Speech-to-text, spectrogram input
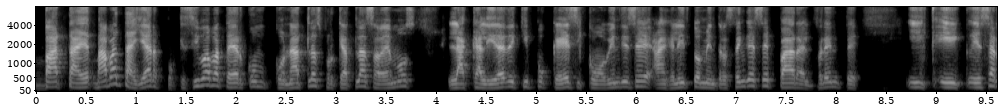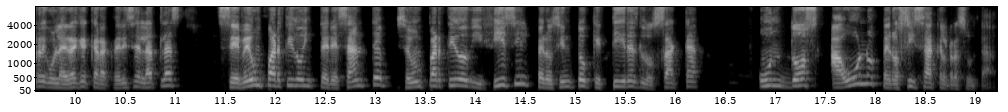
va a batallar, porque sí va a batallar con, con Atlas, porque Atlas sabemos la calidad de equipo que es, y como bien dice Angelito, mientras tenga ese para el frente y, y esa regularidad que caracteriza el Atlas, se ve un partido interesante, se ve un partido difícil, pero siento que Tigres lo saca un 2 a 1, pero sí saca el resultado.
